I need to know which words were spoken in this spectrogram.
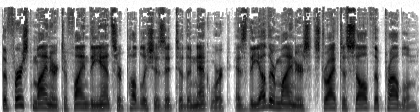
The first miner to find the answer publishes it to the network as the other miners strive to solve the problem.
